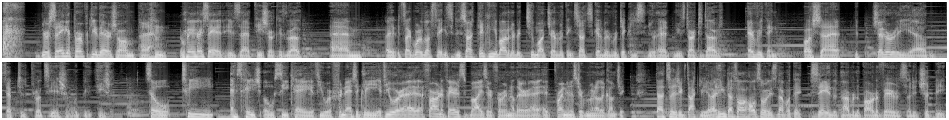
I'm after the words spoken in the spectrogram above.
You're saying it perfectly there, Sean. Um, the way I say it is uh, Taoiseach as well. Um, it's like one of those things, if you start thinking about it a bit too much, everything starts to get a bit ridiculous in your head and you start to doubt everything. But uh, the generally um, accepted pronunciation would be Taoiseach. So T S H O C K. If you were phonetically, if you were a foreign affairs advisor for another a, a prime minister from another country, that's it exactly. And I think that's also isn't that what they say in the Department of Foreign Affairs that it should be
